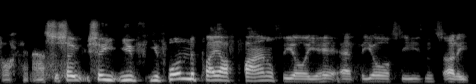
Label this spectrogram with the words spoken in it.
fucking hell. So, so, so you've you've won the playoff final for your year uh, for your season, sorry,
